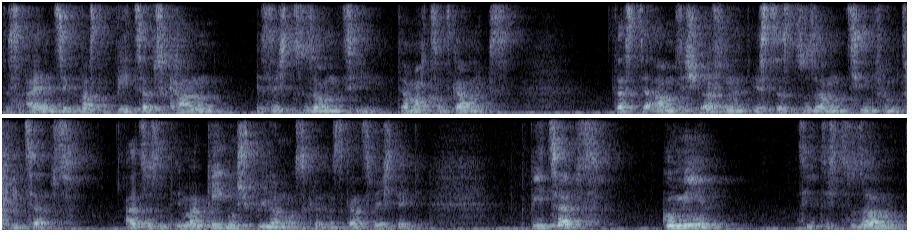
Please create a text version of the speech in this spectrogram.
das Einzige, was ein Bizeps kann, ist sich zusammenziehen. Der macht sonst gar nichts. Dass der Arm sich öffnet, ist das Zusammenziehen vom Trizeps. Also sind immer Gegenspielermuskeln, das ist ganz wichtig. Bizeps, Gummi, zieht sich zusammen,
